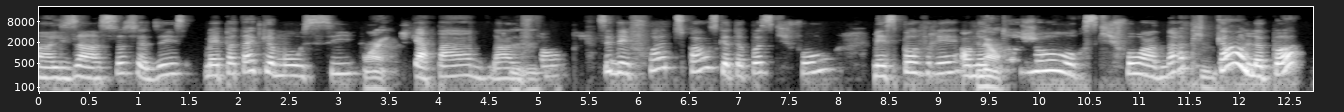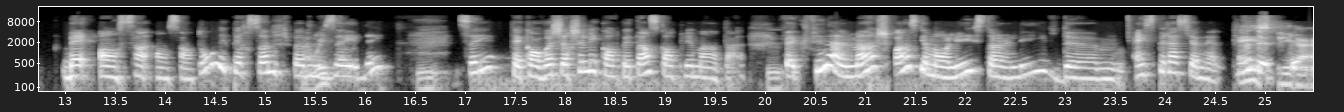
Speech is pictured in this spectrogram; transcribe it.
en lisant ça, se disent, mais peut-être que moi aussi, Ouais. je suis capable, dans le Mhm. fond. Tu sais, des fois, tu penses que tu n'as pas ce qu'il faut, mais c'est pas vrai. On a Non. toujours ce qu'il faut en dedans. Puis Mhm. quand on l'a pas, ben, on s'en- on s'entoure des personnes qui peuvent Ben oui. nous aider. Mhm. Tu sais, fait qu'on va chercher les compétences complémentaires. Mm. Fait que finalement, je pense que mon livre, c'est un livre de, hum, inspirationnel. Depuis- Inspirant.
